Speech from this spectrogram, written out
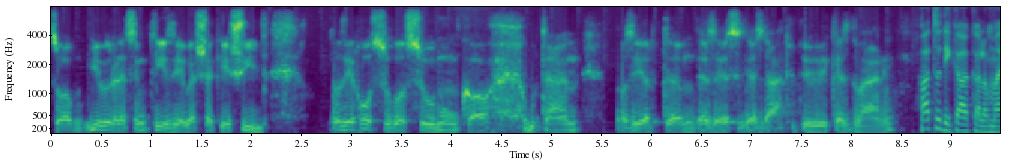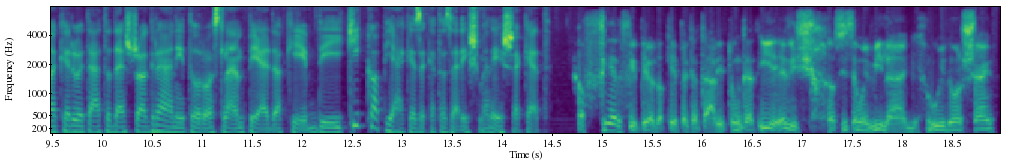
szóval jövőre leszünk 10 évesek, és így azért hosszú-hosszú munka után azért ez, ez, ez átütővé kezd válni. Hatodik alkalommal került átadásra a Gránit Oroszlán példaképdíj. Kik kapják ezeket az elismeréseket? a férfi példaképeket állítunk, tehát ez is azt hiszem, hogy világ újdonság,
